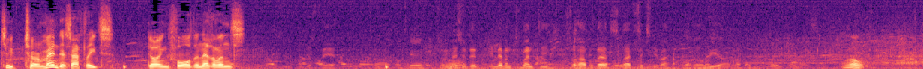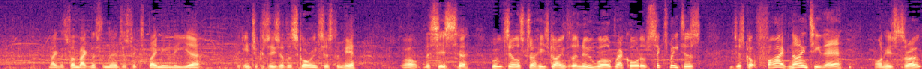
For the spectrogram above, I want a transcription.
Two tremendous athletes going for the Netherlands. So we measured it 11.20, so half of that's 5.60, right? Well, Magnus Ver Magnusson there just explaining the, uh, the intricacies of the scoring system here. Well, this is uh, Wout Zijlstra. He's going for the new world record of six metres. He just got 5.90 there on his throat.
